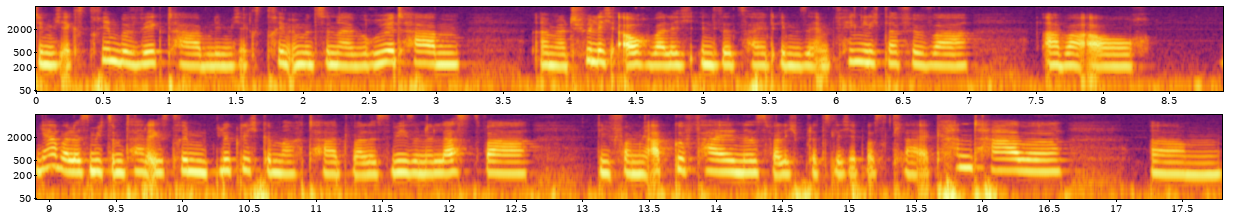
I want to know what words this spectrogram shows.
die mich extrem bewegt haben, die mich extrem emotional berührt haben. Ähm, natürlich auch, weil ich in dieser Zeit eben sehr empfänglich dafür war, aber auch, ja, weil es mich zum Teil extrem glücklich gemacht hat, weil es wie so eine Last war, die von mir abgefallen ist, weil ich plötzlich etwas klar erkannt habe ähm,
